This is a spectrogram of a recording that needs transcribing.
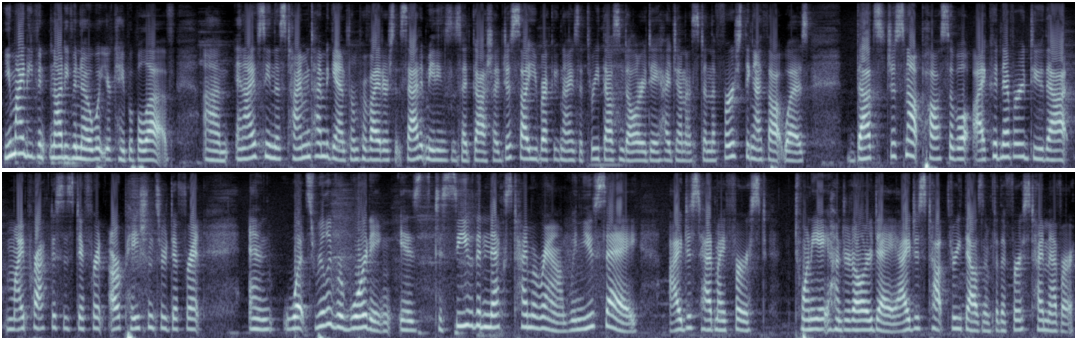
you might even not even know what you're capable of. Um, and I've seen this time and time again from providers that sat at meetings and said, Gosh, I just saw you recognize a $3,000 a day hygienist. And the first thing I thought was, That's just not possible. I could never do that. My practice is different, our patients are different. And what's really rewarding is to see you the next time around when you say, I just had my first $2,800 day. I just topped 3000 for the first time ever.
